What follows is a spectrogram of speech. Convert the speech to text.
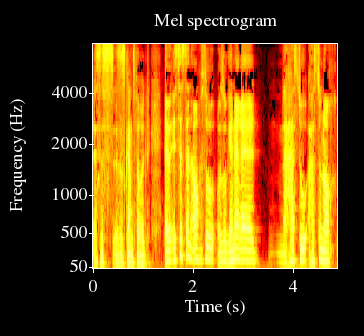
es ist, es ist ganz verrückt. Äh, ist das dann auch so, so generell, hast du, hast du noch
